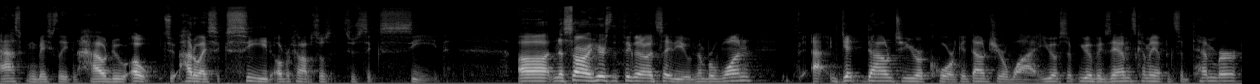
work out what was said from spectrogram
asking basically, how do, oh, to, how do I succeed, overcome obstacles to succeed? Uh, Nasara, here's the thing that I would say to you. Number one, get down to your core, get down to your why. You have you have exams coming up in September.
